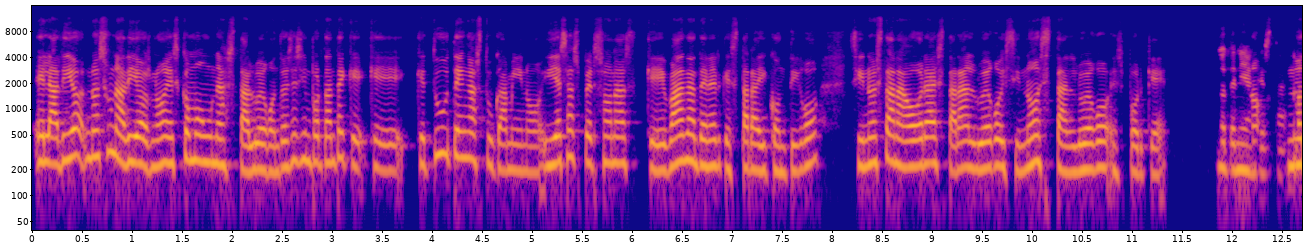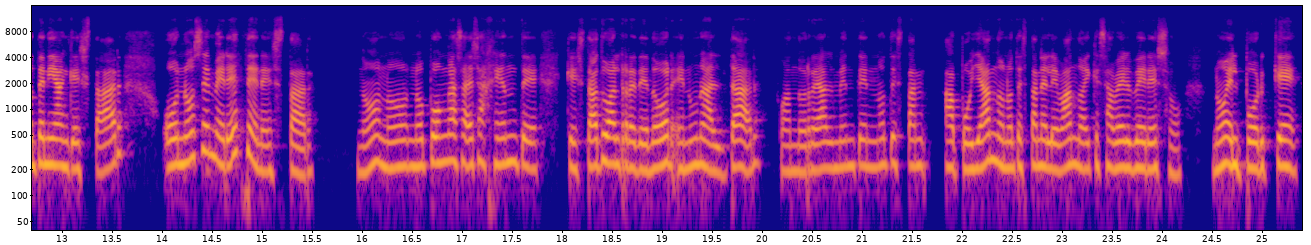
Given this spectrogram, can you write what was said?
el adiós no es un adiós, ¿no? Es como un hasta luego. Entonces es importante que, tú tengas tu camino y esas personas que van a tener que estar ahí contigo, si no están ahora, estarán luego y si no están luego es porque no tenían que estar. No tenían que estar o no se merecen estar. ¿no? No, no pongas a esa gente que está a tu alrededor en un altar cuando realmente no te están apoyando, no te están elevando. Hay que saber ver eso, ¿no? El por qué.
